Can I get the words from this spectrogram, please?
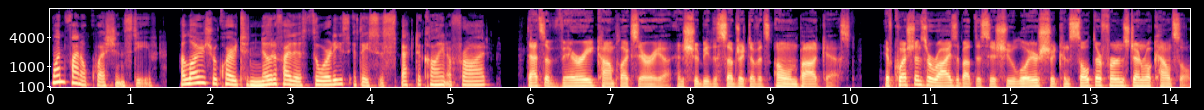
One final question, Steve. Are lawyers required to notify the authorities if they suspect a client of fraud? That's a very complex area and should be the subject of its own podcast. If questions arise about this issue, lawyers should consult their firm's general counsel,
